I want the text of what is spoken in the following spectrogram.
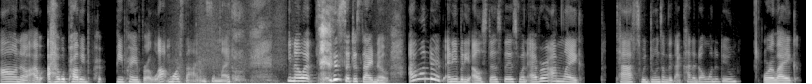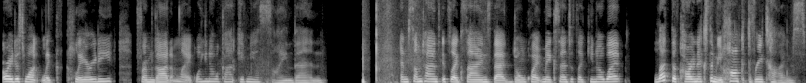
I don't know. I, I would probably be praying for a lot more signs. And like, you know what? this is such a side note. I wonder if anybody else does this whenever I'm like tasked with doing something I kind of don't want to do, or like, or I just want like clarity from God. I'm like, well, you know what, God, give me a sign then. And sometimes it's like signs that don't quite make sense. It's like, you know what? Let the car next to me honk three times.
